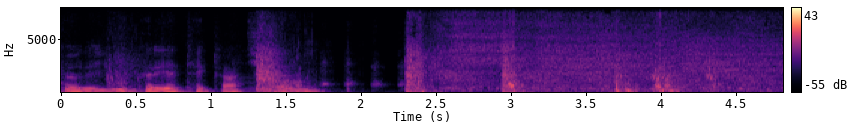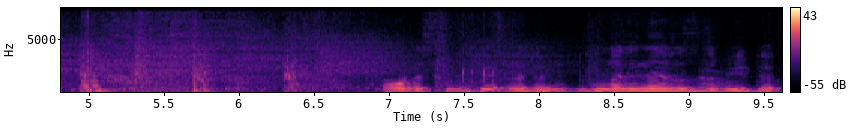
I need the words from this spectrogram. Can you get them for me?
Şöyle yukarıya tekrar çıkalım. Orada siz bir ölün. Bunlar yine hızlı büyüdü.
